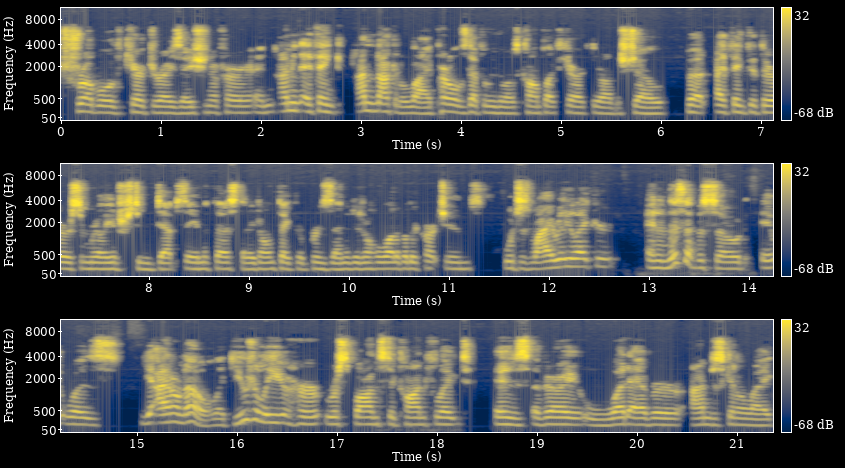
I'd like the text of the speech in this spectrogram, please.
troubled characterization of her. And I mean, I think I'm not gonna lie, Pearl is definitely the most complex character on the show, but I think that there are some really interesting depths to Amethyst that I don't think are presented in a whole lot of other cartoons, which is why I really like her. And in this episode, it was yeah, I don't know. Like usually her response to conflict is a very whatever, I'm just gonna like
